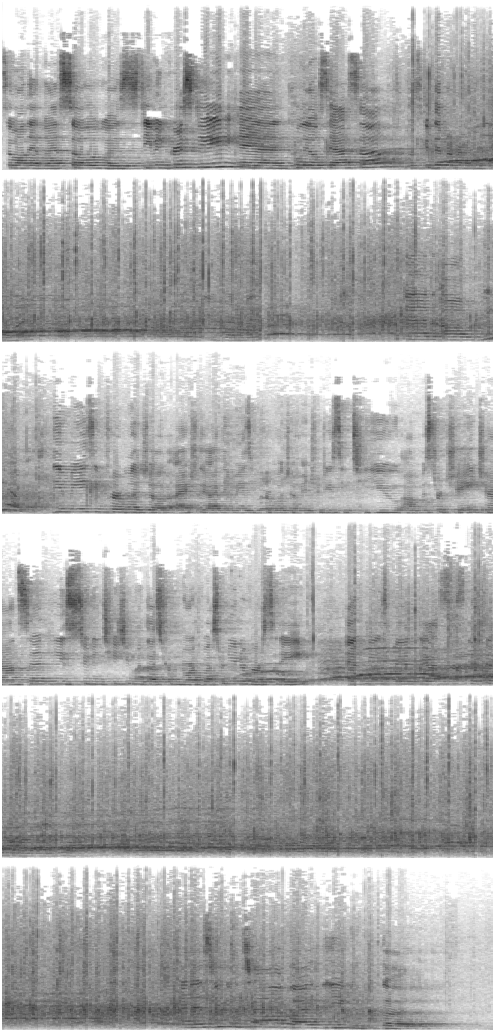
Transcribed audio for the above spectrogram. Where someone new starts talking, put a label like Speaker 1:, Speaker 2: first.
Speaker 1: So on that last solo was Steven Cristi and Kahlil Sassa. Let's give them a round of applause. And um, we have the amazing privilege of, actually I have the amazing privilege of introducing to you um, Mr. Jay Johnson. He's student teaching with us from Northwestern University. And he's been, yes. And as you can tell by the, the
